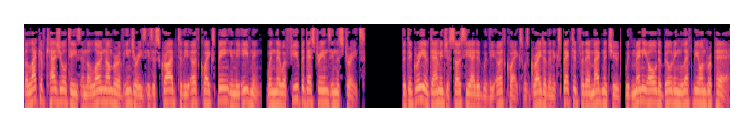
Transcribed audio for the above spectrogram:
The lack of casualties and the low number of injuries is ascribed to the earthquakes being in the evening, when there were few pedestrians in the streets. The degree of damage associated with the earthquakes was greater than expected for their magnitude, with many older building left beyond repair.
